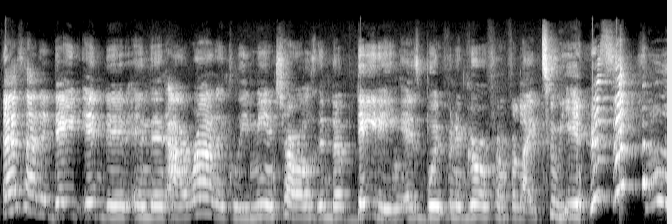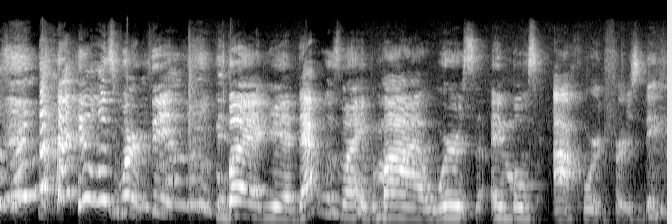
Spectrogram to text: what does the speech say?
that's how the date ended. And then ironically, me and Charles end up dating as boyfriend and girlfriend for like two years. it was worth it. But yeah, that was like my worst and most awkward first date.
